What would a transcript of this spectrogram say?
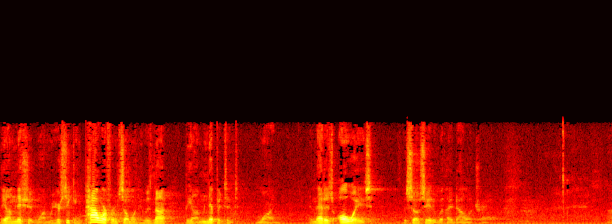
the omniscient one. We are seeking power from someone who is not the omnipotent one. And that is always associated with idolatry. Uh,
